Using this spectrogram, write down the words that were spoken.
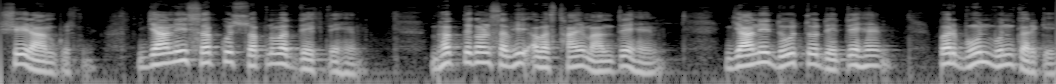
श्री रामकृष्ण ज्ञानी सब कुछ स्वप्नवत देखते हैं। भक्तगण सभी अवस्थाएँ मानते हैं। ज्ञानी दूध तो देते हैं, पर बूंद बूंद करके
